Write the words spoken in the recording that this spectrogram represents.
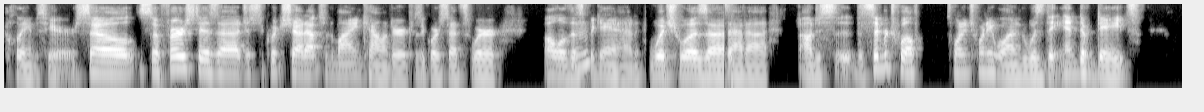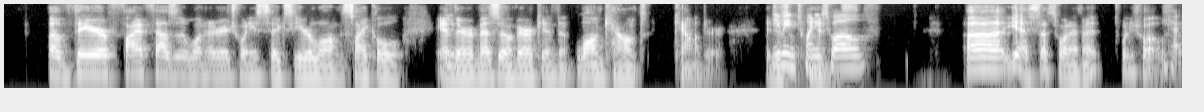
claims here. So so first is uh just a quick shout out to the Mayan calendar, because of course that's where all of this Mhm. began, which was uh that uh on Dec- December 12th, 2021 was the end of date of their 5,126 year long cycle in You- their Mesoamerican long count calendar. It you just mean ends. 2012? Uh, yes, that's what I meant. 2012. Okay.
